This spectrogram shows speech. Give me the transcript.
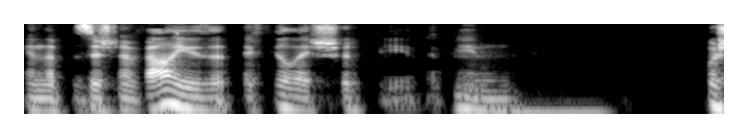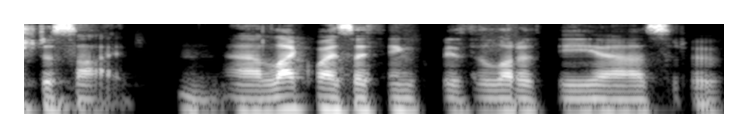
in the position of value that they feel they should be. They've been pushed aside. Mm. Uh, likewise, I think with a lot of the uh, sort of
